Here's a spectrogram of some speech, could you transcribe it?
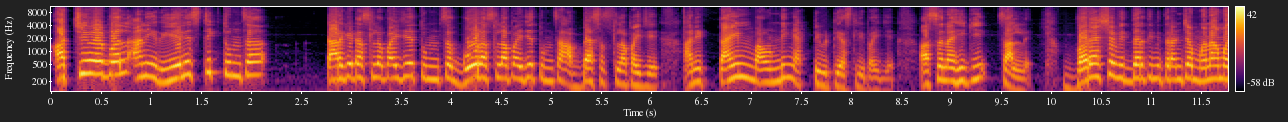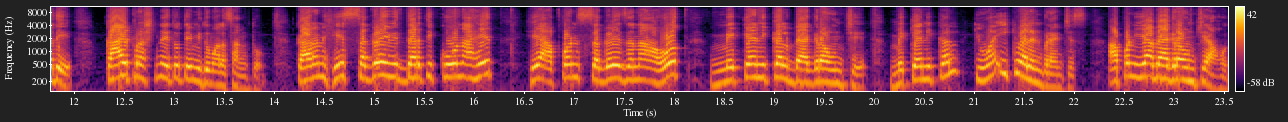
अचिवेबल आणि रिअलिस्टिक तुमचं टार्गेट असलं पाहिजे तुमचं गोल असला पाहिजे तुमचा अभ्यास असला पाहिजे आणि टाइम बाउंडिंग ऍक्टिव्हिटी असली पाहिजे. असं नाही की चाललंय. बऱ्याचशा विद्यार्थी मित्रांच्या मनामध्ये काय प्रश्न येतो ते मी तुम्हाला सांगतो. कारण हे सगळे विद्यार्थी कोण आहेत? हे आपण सगळेजण आहोत मेकॅनिकल बॅकग्राऊंडचे मेकॅनिकल किंवा इक्वॅलंट ब्रँचेस आपण या बॅकग्राऊंडचे आहोत.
